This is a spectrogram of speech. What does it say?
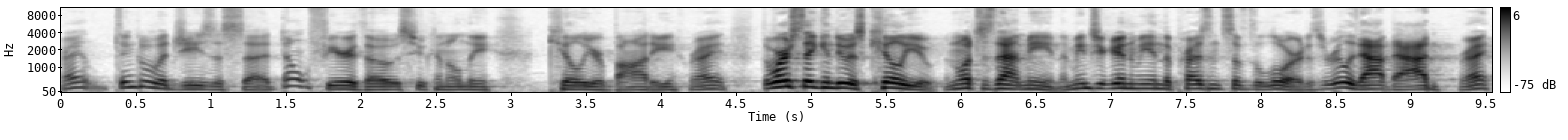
Right? Think of what Jesus said. Don't fear those who can only kill your body, right? The worst they can do is kill you. And what does that mean? That means you're going to be in the presence of the Lord. Is it really that bad, right?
